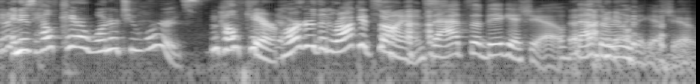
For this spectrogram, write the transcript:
And is healthcare one or two words? Healthcare yes. harder than rocket science. That's a big issue. That's a really big issue.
